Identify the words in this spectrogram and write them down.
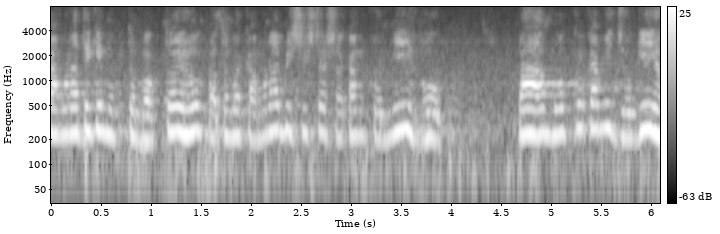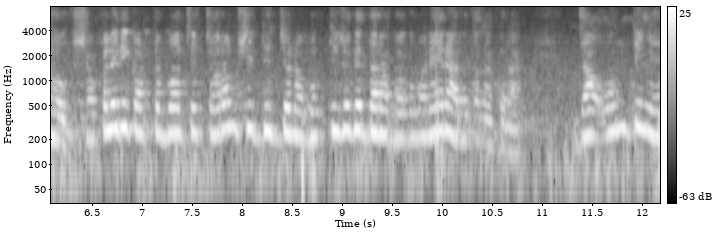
কামনা থেকে মুক্ত ভক্তই হোক অথবা কামনা বিশিষ্ট সকাম কর্মী হোক বা মোক্ষকামী যোগী হোক, সকলেরই কর্তব্য হচ্ছে চরম সিদ্ধির জন্য ভক্তিযোগের দ্বারা ভগবানের আরাধনা করা। যা অন্তিমে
